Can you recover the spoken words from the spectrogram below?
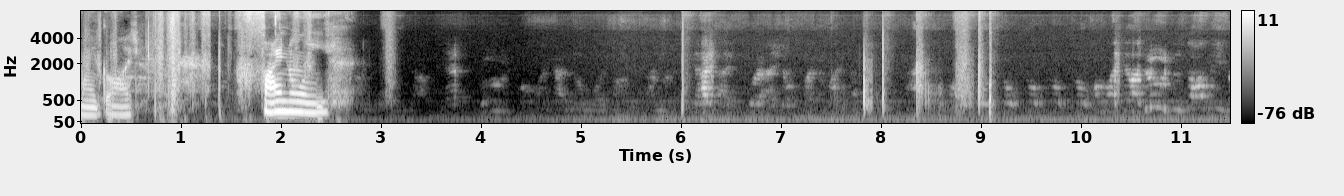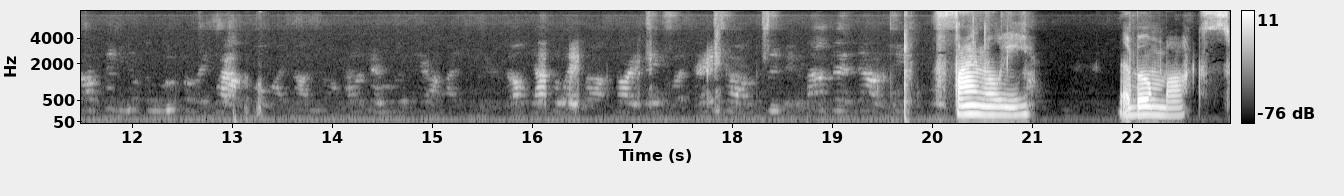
my god. Finally. Finally. The boombox.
